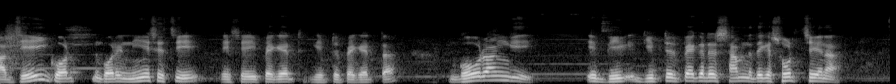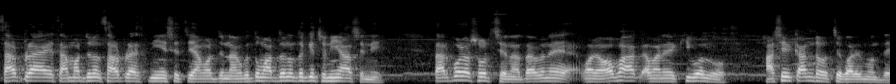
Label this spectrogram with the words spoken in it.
আর যেই ঘর ঘরে নিয়ে এসেছি, এই সেই প্যাকেট গিফটের প্যাকেটটা গৌরাঙ্গী। এই গিফটের প্যাকেটের সামনে থেকে সরছে না। সারপ্রাইজ, আমার জন্য সারপ্রাইজ নিয়ে এসেছে, আমার জন্য। আমাকে তোমার জন্য তো কিছু নিয়ে আসেনি। তারপরেও সরছে না। তার মানে মানে অভাগ মানে কি বলব? হাসির কাণ্ড হচ্ছে ঘরের মধ্যে।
